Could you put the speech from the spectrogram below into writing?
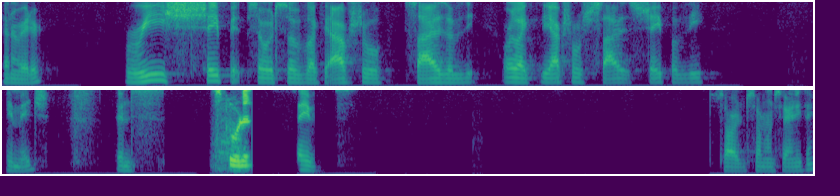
generator, reshape it so it's of like the actual size of the, or like the actual size, shape of the image, and student save this. Sorry, did someone say anything?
